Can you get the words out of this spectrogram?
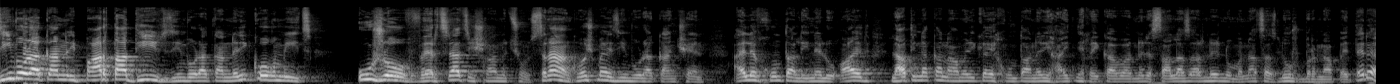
զինվորականների պարտադիր զինվորականների կողմից ուժով վերցրած իշխանություն։ Սրանք ոչ միայն զինվորական չեն, այլև խունտա լինելու այդ լատինական Ամերիկայի խունտաների հայտնի ղեկավարները, Սալազարներն ու մնացած լուրջ բռնապետերը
